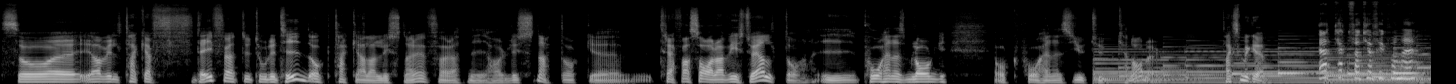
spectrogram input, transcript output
Så eh, jag vill tacka dig för att du tog dig tid och tacka alla lyssnare för att ni har lyssnat och eh, träffa Sara virtuellt då i, på hennes blogg och på hennes Youtube-kanaler. Tack så mycket! Ja, tack för att jag fick vara med!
